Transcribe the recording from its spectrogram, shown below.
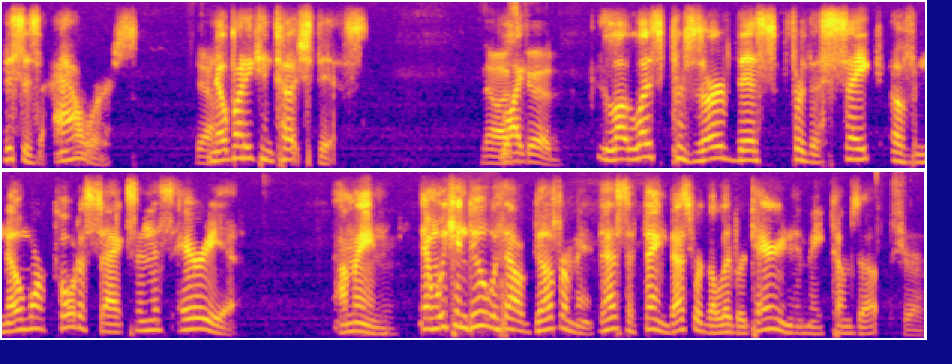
this is ours. Yeah. Nobody can touch this." No, that's like, good. L- let's preserve this for the sake of no more cul-de-sacs in this area. I mean, mm-hmm. and we can do it without government. That's the thing. That's where the libertarian in me comes up. Sure.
